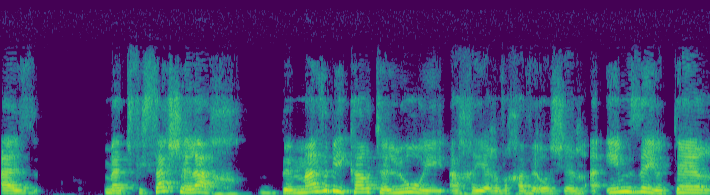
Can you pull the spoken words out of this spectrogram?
אז מהתפיסה שלך, במה זה בעיקר תלוי, החיי רווחה ואושר? האם זה יותר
